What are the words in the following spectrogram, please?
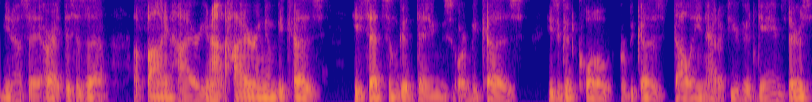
you know, say, all right, this is a, a fine hire. You're not hiring him because he said some good things or because he's a good quote or because Dahlin had a few good games. There's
